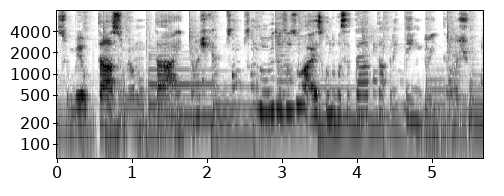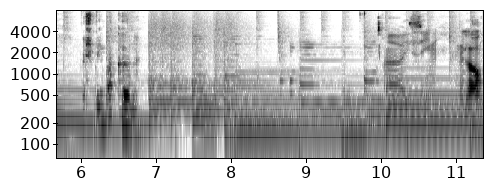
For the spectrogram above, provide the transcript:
se o meu tá, se o meu não tá. Então acho que são, são dúvidas usuais quando você tá, tá aprendendo. Então acho, acho bem bacana. Aí sim, legal.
